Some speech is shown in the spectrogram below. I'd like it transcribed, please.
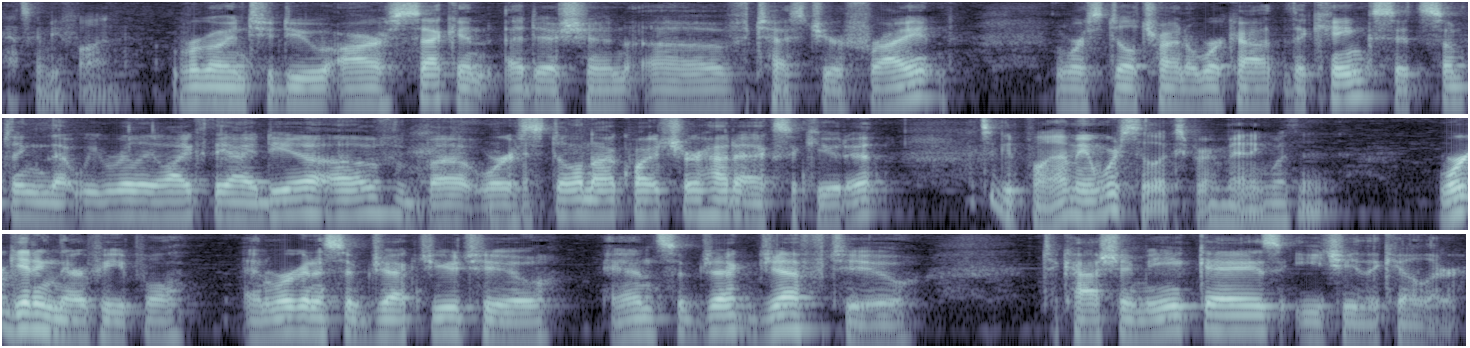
That's gonna be fun. We're going to do our second edition of Test Your Fright. We're still trying to work out the kinks. It's something that we really like the idea of, but we're still not quite sure how to execute it. That's a good point. I mean, we're still experimenting with it. We're getting there, people, and we're going to subject you to, and subject Jeff to, Takashi Miike's Ichi the Killer.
